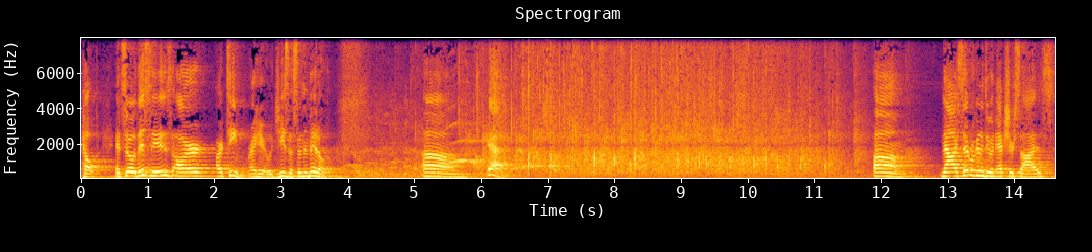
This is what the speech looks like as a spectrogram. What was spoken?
help. And so this is our, our team right here with Jesus in the middle. Um, yeah. Um, now, I said we're going to do an exercise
